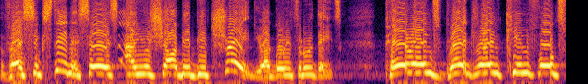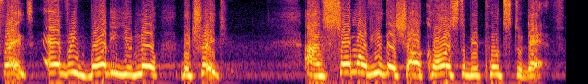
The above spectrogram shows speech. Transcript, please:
Verse 16, it says, And you shall be betrayed. You are going through this. Parents, brethren, kinfolks, friends, everybody you know betrayed you. And some of you they shall cause to be put to death.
